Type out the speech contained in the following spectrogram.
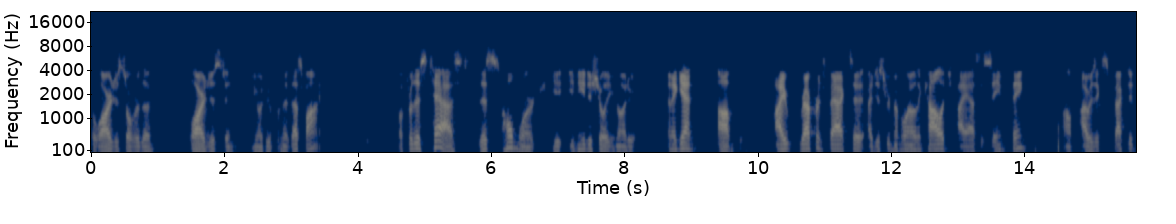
the largest over the largest and, you know, do from it, that's fine. But for this test, this homework, you, you need to show that you know how to do it. And again, um, I reference back to, I just remember when I was in college, I asked the same thing. Um, I was expected,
